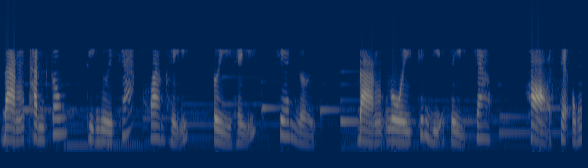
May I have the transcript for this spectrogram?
bạn thành công thì người khác hoan hỷ, tùy hỷ, khen ngợi bạn ngồi trên địa vị cao, họ sẽ ủng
